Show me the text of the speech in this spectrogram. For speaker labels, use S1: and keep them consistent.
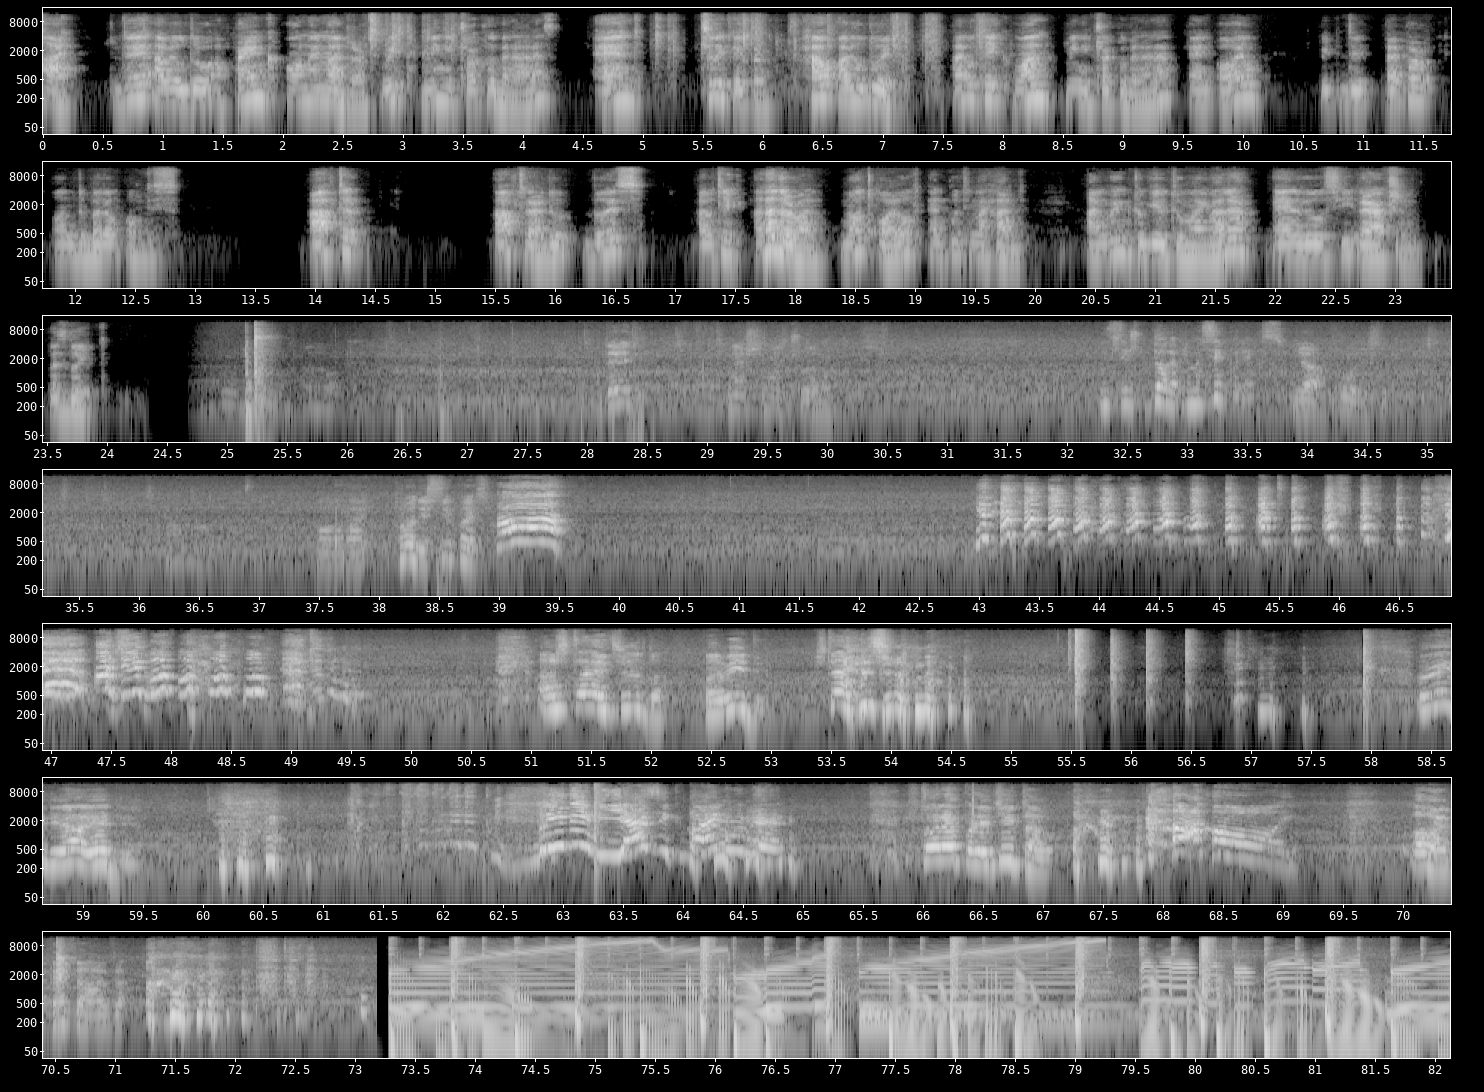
S1: Hi, today I will do a prank on my mother with mini chocolate bananas and chili pepper. How I will do it? I will take one mini chocolate banana and oil with the pepper on the bottom of this. After after I do this, I will take another one, not oiled, and put in my hand. I'm going to give to my mother and we will see reaction. Let's do it. Dede, nešto ne čujemo.
S2: Misliš dole prema Siporeksu?
S1: Ja, provodiš Siplex. Ovaj, provodiš Siplex,
S2: A!
S1: a šta je čudno? Pa vidi, šta je čudno? Brady, a Ed.
S2: Brady Biasic, vai mulher.
S1: To ne
S2: pročitam.
S1: Ovo je pečada.
S3: Wow.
